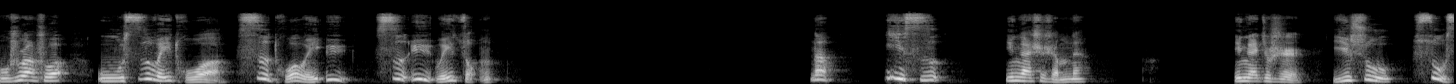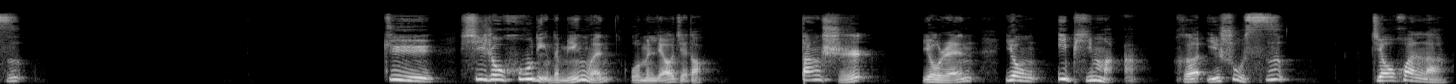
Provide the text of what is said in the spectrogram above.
古书上说：“五丝为陀，四陀为玉，四玉为总。”那一丝应该是什么呢？应该就是一束素丝。据西周忽鼎的铭文，我们了解到，当时有人用一匹马和一束丝交换了。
